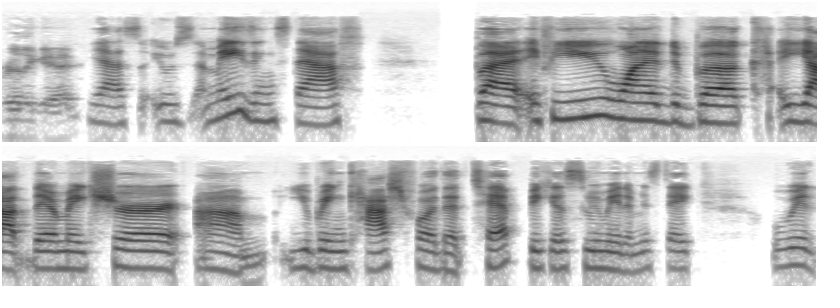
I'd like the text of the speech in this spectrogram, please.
really good. yes it was amazing staff but if you wanted to book a yacht there make sure um, you bring cash for the tip because we made a mistake with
